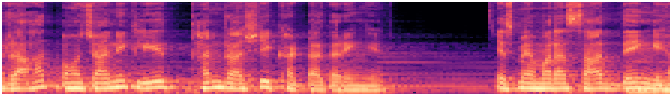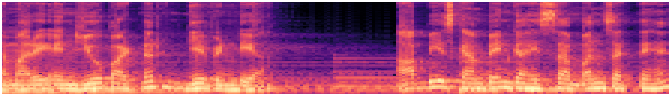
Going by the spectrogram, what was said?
राहत पहुँचाने के लिए धनराशि इकट्ठा करेंगे। इसमें हमारा साथ देंगे हमारे एनजीओ पार्टनर गिव इंडिया आप भी इस कैंपेन का हिस्सा बन सकते हैं।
